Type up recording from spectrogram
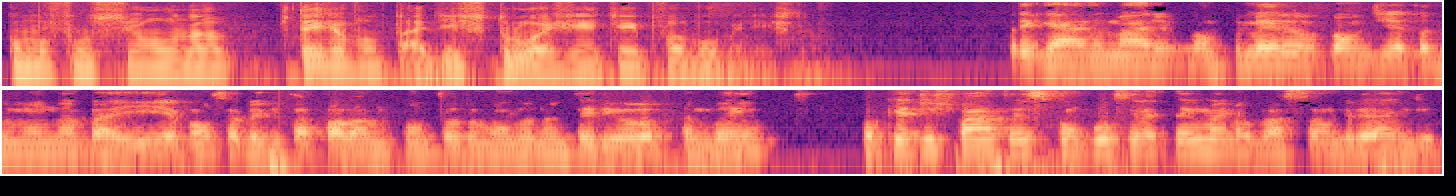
Como funciona? Esteja à vontade, instrua a gente aí, por favor, ministra. Obrigada, Mário. Bom, primeiro, bom dia a todo mundo na Bahia. Bom saber que está falando com todo mundo no interior também, porque de fato esse concurso ele tem uma inovação grande,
